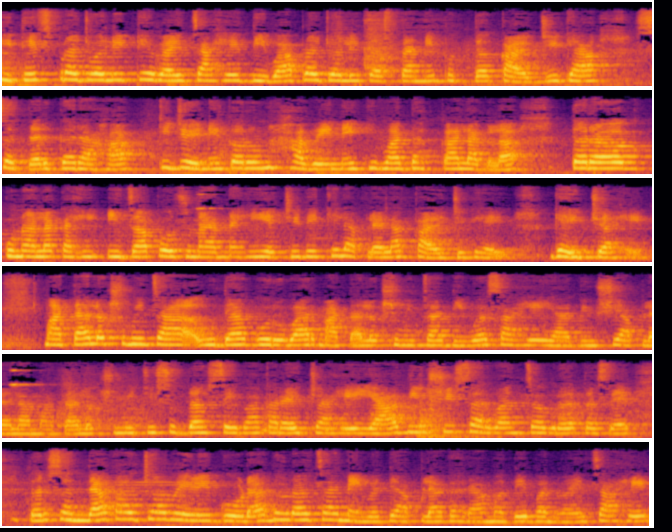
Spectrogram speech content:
तिथेच प्रज्वलित ठेवायचा आहे. दिवा प्रज्वलित असताना फक्त काळजी घ्या सतर्क राहा की जेणेकरून हवेने किंवा धक्का लागला तर कुणाला काही इजा पोचणार नाही याची देखील आपल्याला काळजी घ्याय घ्यायची आहे. माता लक्ष्मीचा उद्या गुरुवार माता लक्ष्मीचा दिवस आहे. या दिवशी आपल्याला माता लक्ष्मीची सुद्धा सेवा करायची आहे. या दिवशी सर्वांचं व्रत असेल तर संध्याकाळच्या वेळी गोडाधोडाचा नैवेद्य आपल्या घरामध्ये बनवायचा आहे.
